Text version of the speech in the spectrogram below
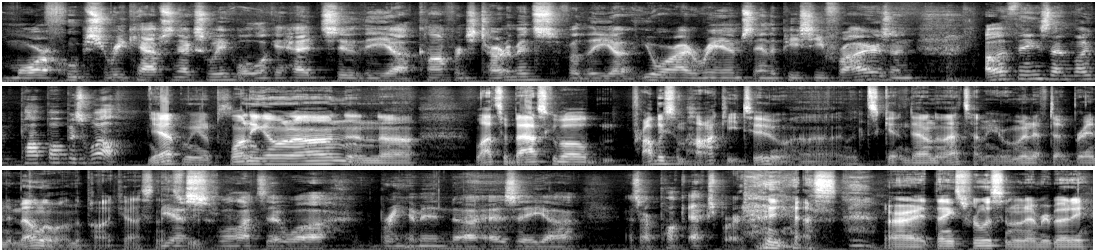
more hoops recaps next week. We'll look ahead to the uh, conference tournaments for the uh, URI Rams and the PC Friars and other things that might pop up as well. Yep, we got plenty going on and uh, lots of basketball, probably some hockey too. Uh, it's getting down to that time of year. We might have to have Brandon Mello on the podcast next yes, week. we'll have to uh, bring him in as a as our puck expert. yes. All right. Thanks for listening, everybody.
